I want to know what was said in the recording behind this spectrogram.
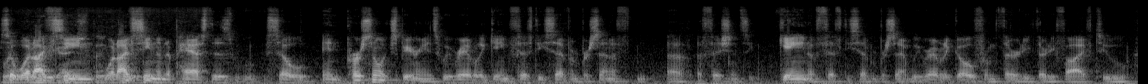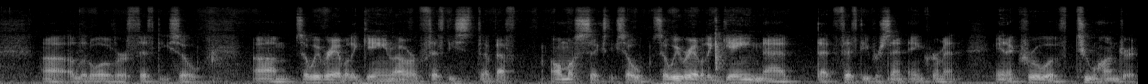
So what I've seen, what I've seen in the past is, so in personal experience, we were able to gain fifty-seven percent of uh, efficiency, gain of fifty-seven percent. We were able to go from 30, 35 to uh, a little over fifty. So, um, so we were able to gain over fifty, about almost sixty. So, so we were able to gain that that fifty percent increment in a crew of two hundred.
